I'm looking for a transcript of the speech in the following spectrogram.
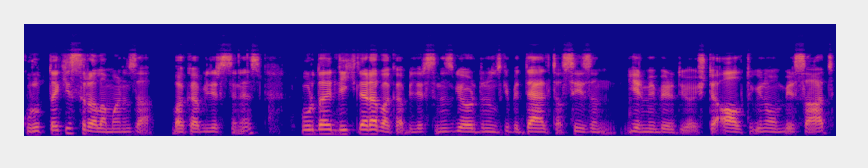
gruptaki sıralamanıza bakabilirsiniz. Burada liglere bakabilirsiniz. Gördüğünüz gibi Delta Season 21 diyor. İşte 6 gün 11 saat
